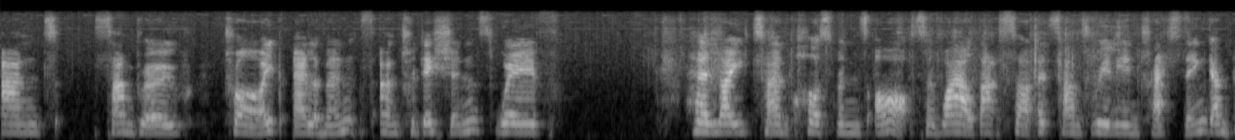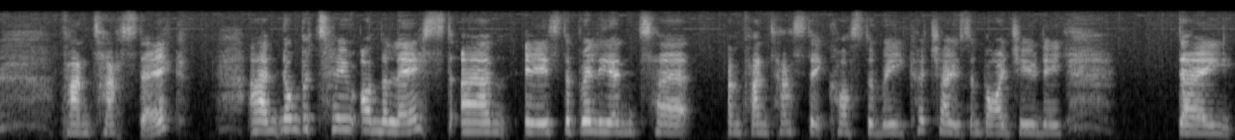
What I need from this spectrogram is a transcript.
and Samburu tribe elements and traditions with her late um, husband's art. So wow that's uh, it sounds really interesting and fantastic. And number two on the list um, is the brilliant uh, and fantastic Costa Rica chosen by Judy De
